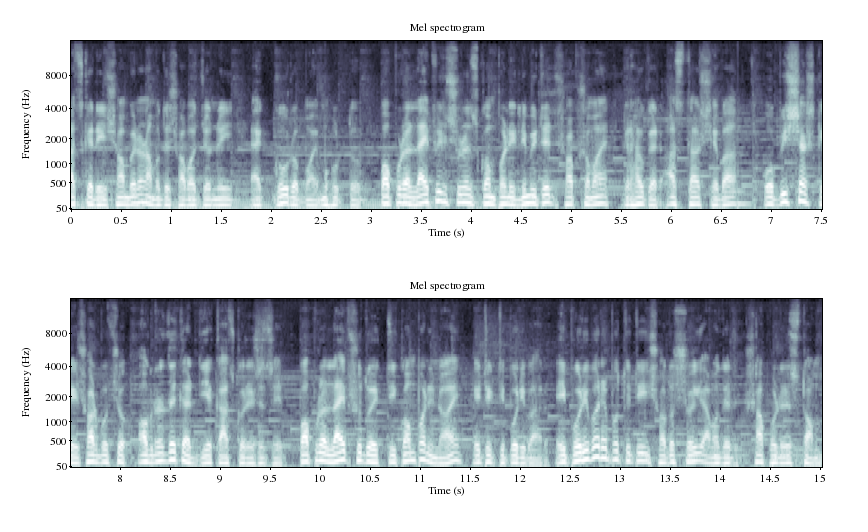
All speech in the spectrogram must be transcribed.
আজকের এই সম্মেলন আমাদের সবার জন্যই এক গৌরবময় মুহূর্ত। Popular life insurance company limited সবসময় গ্রাহকের আস্থা, সেবা ও বিশ্বাসকে সর্বোচ্চ অগ্রাধিকার দিয়ে কাজ করে এসেছে। পপুলার লাইফ শুধু একটি কোম্পানি নয়, এটি একটি পরিবার। এই পরিবারের প্রতিটি সদস্যই আমাদের সাফল্যের স্তম্ভ।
